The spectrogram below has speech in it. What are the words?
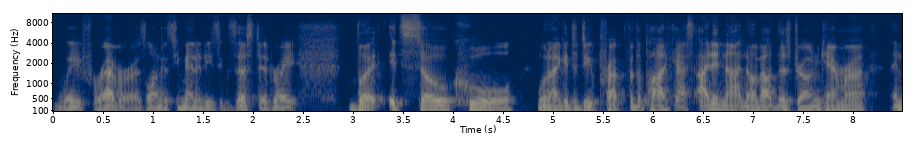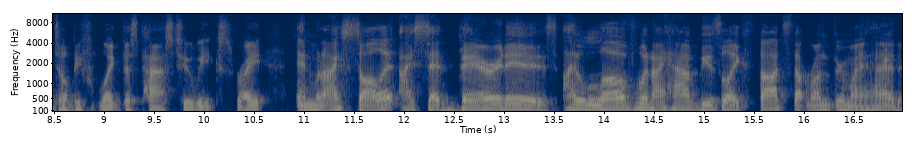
way forever, as long as humanity's existed, right? But it's so cool when I get to do prep for the podcast. I did not know about this drone camera until before, like this past two weeks, right? And when I saw it, I said, there it is. I love when I have these like thoughts that run through my head.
